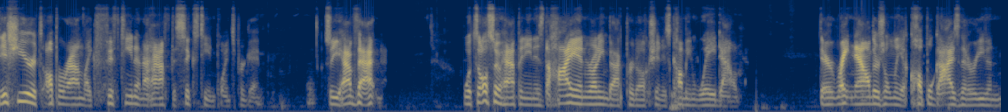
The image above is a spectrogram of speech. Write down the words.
This year, it's up around like 15 and a half to 16 points per game. So you have that. What's also happening is the high end running back production is coming way down there right now there's only a couple guys that are even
